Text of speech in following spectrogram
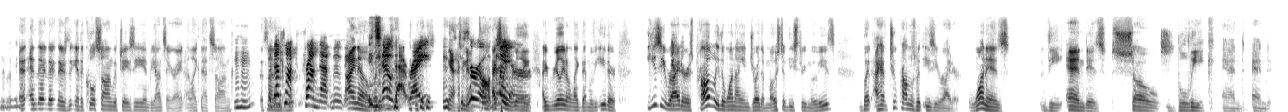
in the movie. and, and there, there, there's the, yeah, the cool song with Jay Z and Beyonce, right? I like that song. hmm That's not. in that's not movie. from that movie. I know. You but- know that, right? Yeah, I know. You're called that. Actually, aware. really, I really don't like that movie either. Easy Rider is probably the one I enjoy the most of these three movies, but I have two problems with Easy Rider. One is the end is so bleak and and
